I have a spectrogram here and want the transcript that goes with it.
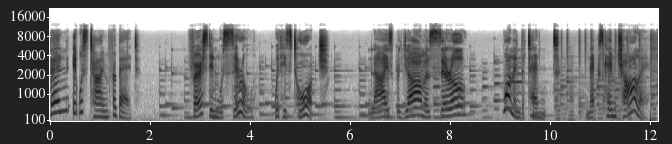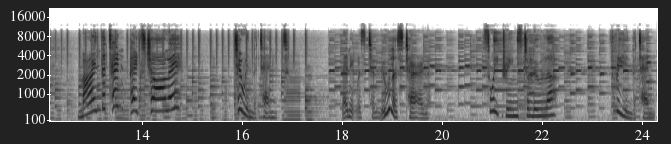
Then it was time for bed. First in was Cyril with his torch. Nice pyjamas, Cyril. One in the tent. Next came Charlie. Mind the tent pegs, Charlie. Two in the tent. Then it was Tallulah's turn. Sweet dreams, Tallulah. Three in the tent.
